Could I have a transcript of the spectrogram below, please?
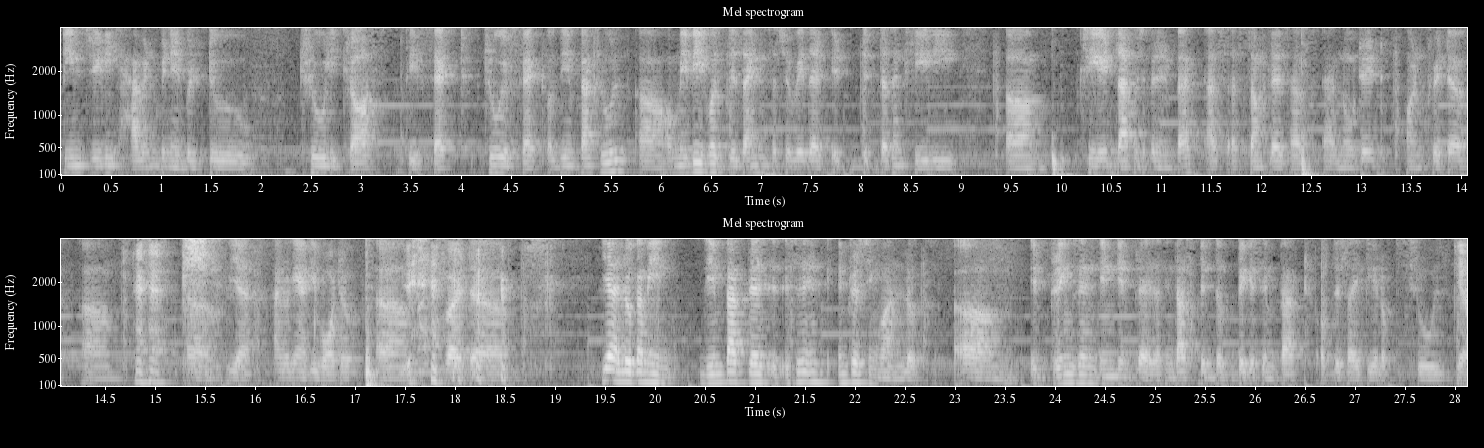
teams really haven't been able to truly grasp the effect, true effect of the impact rule, uh, or maybe it was designed in such a way that it, d- doesn't really um, create that much of an impact, as, as some players have, have noted on Twitter. Um, um, yeah, I'm looking at the water, um, but uh, yeah, look, I mean, the impact players is, is an interesting one. Look, um, it brings in Indian players. I think that's been the biggest impact of this IPL of this rule. Yeah.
